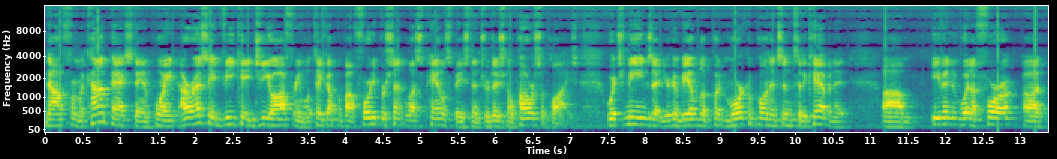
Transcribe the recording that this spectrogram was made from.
Now, from a compact standpoint, our S8VK-G offering will take up about 40% less panel space than traditional power supplies, which means that you're going to be able to put more components into the cabinet um, even with a four, uh,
